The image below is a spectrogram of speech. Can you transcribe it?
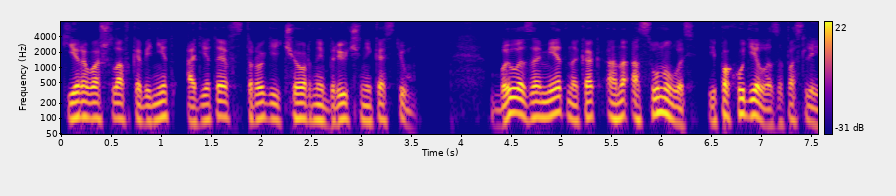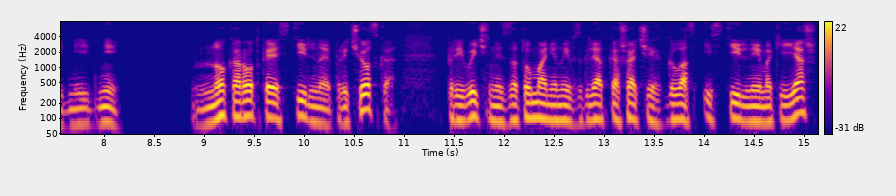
Кира вошла в кабинет, одетая в строгий черный брючный костюм. Было заметно, как она осунулась и похудела за последние дни. Но короткая стильная прическа, привычный затуманенный взгляд кошачьих глаз и стильный макияж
